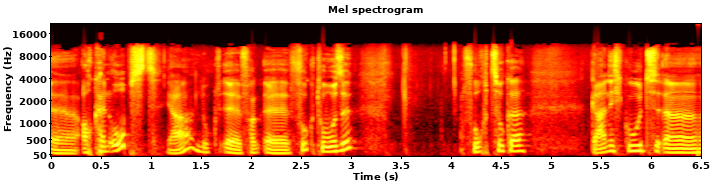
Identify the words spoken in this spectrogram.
äh, auch kein Obst, ja, Luk äh, äh, Fructose, Fruchtzucker, gar nicht gut, äh,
